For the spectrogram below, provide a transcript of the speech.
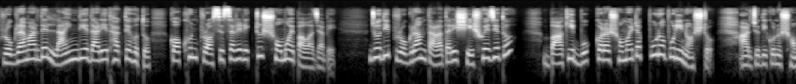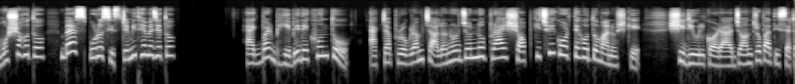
প্রোগ্রামারদের লাইন দিয়ে দাঁড়িয়ে থাকতে হতো, কখন প্রসেসরের একটু সময় পাওয়া যাবে। যদি প্রোগ্রাম তাড়াতাড়ি শেষ হয়ে যেত, বাকি বুক করার সময়টা পুরোপুরি নষ্ট। আর যদি কোনো সমস্যা হতো, ব্যাস পুরো সিস্টেমই থেমে যেত। একবার ভেবে দেখুন তো, একটা প্রোগ্রাম চালানোর জন্য প্রায় সব কিছুই করতে হতো মানুষকে। শিডিউল করা, যন্ত্রপাতি সেট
